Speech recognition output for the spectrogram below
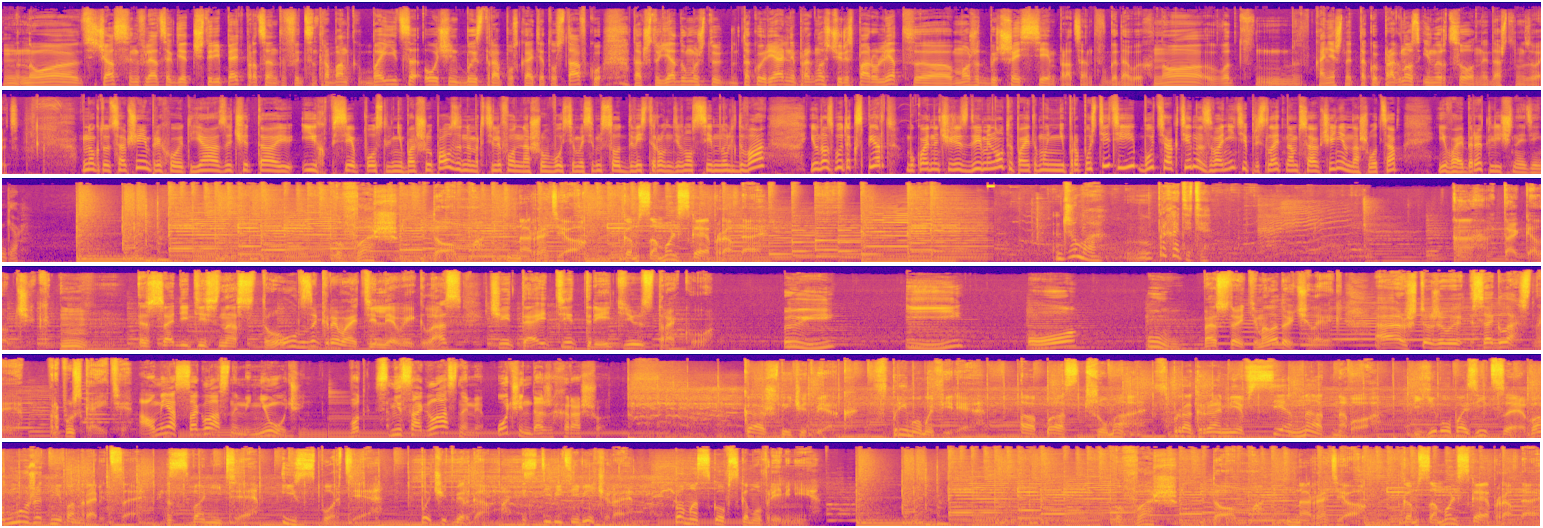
Но сейчас инфляция где-то 4-5%, и Центробанк боится очень быстро опускать эту ставку. Так что я думаю, что такой реальный прогноз через пару лет э, может быть 6-7% годовых. Но вот, конечно, это такой прогноз инерционный инновационный, да, что называется. Много тут сообщений приходит. Я зачитаю их все после небольшой паузы. Номер телефона нашего 8 800 200 ровно 9702. И у нас будет эксперт буквально через две минуты, поэтому не пропустите и будьте активны, звоните и присылайте нам сообщения в наш WhatsApp и Viber. Это личные деньги. Ваш дом на радио. Комсомольская правда. Джума, проходите. А, так, голубчик. М. Садитесь на стул, закрывайте левый глаз, читайте третью строку. И, И, О, У. Постойте, молодой человек, а что же вы согласные пропускаете? А у меня с согласными не очень. Вот с несогласными очень даже хорошо. Каждый четверг в прямом эфире Аббас Джума в программе «Все на одного». Его позиция вам может не понравиться. Звоните и спорьте. По четвергам с 9 вечера по московскому времени. Ваш дом на радио. Комсомольская правда.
